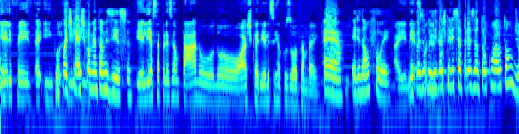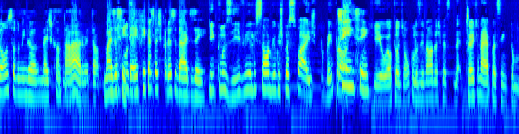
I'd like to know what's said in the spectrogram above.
e ele fez. É, e, inclu- o podcast, e- comentamos isso. E ele ia se apresentar no, no Oscar e ele se recusou também. É, ele não foi. Aí, Depois, inclusive, acho que ele se apresentou com o Elton John, se eu não me engano, né? Eles cantaram e tal. Mas assim, Inclusive- tem, fica essas curiosidades aí. Que, inclusive, eles são amigos pessoais, bem próximos. Sim, sim. Que o Elton John, inclusive, é uma das pessoas. né, Principalmente na época, assim, do,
